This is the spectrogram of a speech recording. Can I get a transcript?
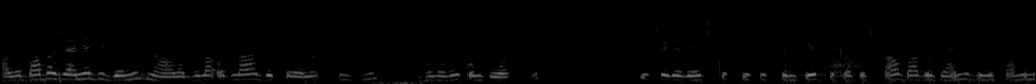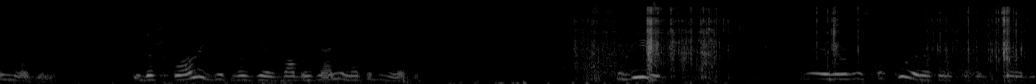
Але баба Женя біди не знала. Була одна дитина в сім'ї, голови колгоспу. Всі черевички, всі хустинки, всі платячка в баби Жені були самими модними. І до школи дід возив бабу Женю на підводі. Сибірі. Ну, його вже скоркулили з нашого дяді.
